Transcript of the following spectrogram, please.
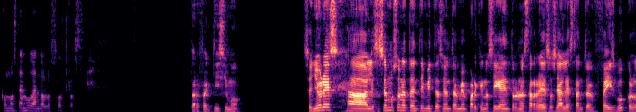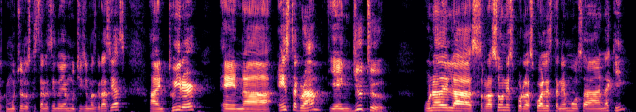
cómo están jugando los otros. Perfectísimo. Señores, ah, les hacemos una atenta invitación también para que nos sigan dentro de nuestras redes sociales, tanto en Facebook, con los que muchos de los que están haciendo ya muchísimas gracias, ah, en Twitter, en ah, Instagram y en YouTube. Una de las razones por las cuales tenemos a Ana aquí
